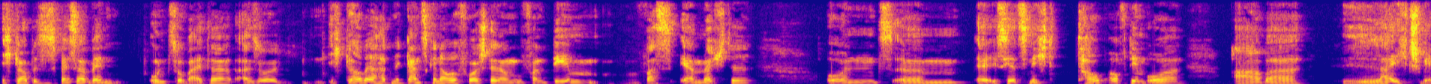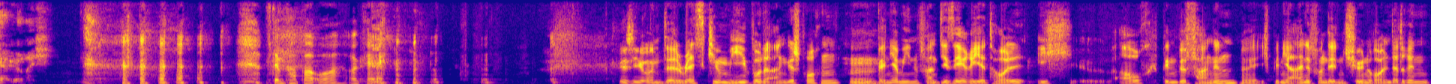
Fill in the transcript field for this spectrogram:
ich glaube, es ist besser, wenn und so weiter. Also ich glaube, er hat eine ganz genaue Vorstellung von dem, was er möchte. Und ähm, er ist jetzt nicht taub auf dem Ohr, aber leicht schwerhörig. auf dem Papa-Ohr, okay. Krischi, Und äh, Rescue Me wurde angesprochen. Hm. Benjamin fand die Serie toll. Ich äh, auch, bin befangen. Äh, Ich bin ja eine von den schönen Rollen da drin.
